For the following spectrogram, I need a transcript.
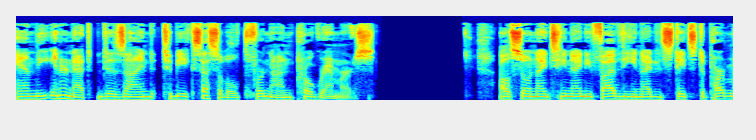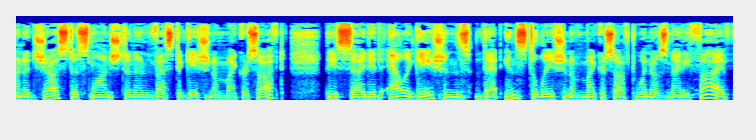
and the Internet designed to be accessible for non programmers. Also in 1995, the United States Department of Justice launched an investigation of Microsoft. They cited allegations that installation of Microsoft Windows 95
